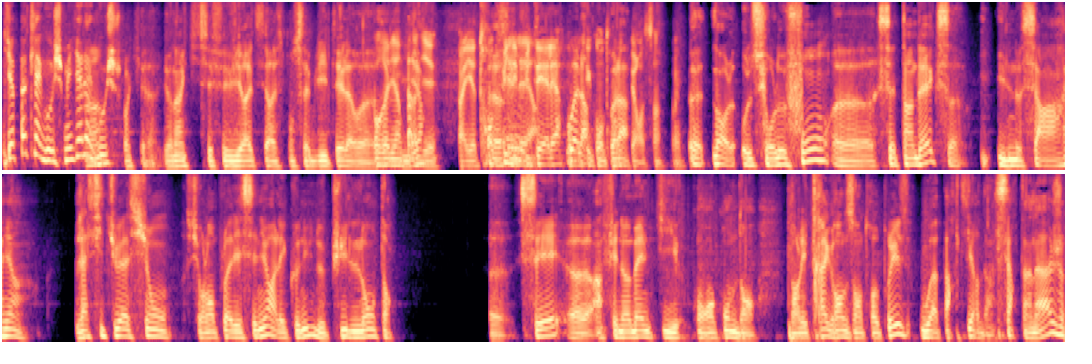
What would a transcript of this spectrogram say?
Il n'y a pas que la gauche, mais il y a la hein. gauche. Je crois qu'il y a- il y en a un qui s'est fait virer de ses responsabilités là. euh, Aurélien hier. Enfin, il y a 38 Euh, députés LR qui ont Voilà. contre, Voilà. hein. Ouais. Euh, non, sur le fond, euh, cet index, il ne sert à rien. La situation sur l'emploi des seniors, elle est connue depuis longtemps. Euh, c'est euh, un phénomène qui qu'on rencontre dans dans les très grandes entreprises où à partir d'un certain âge,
